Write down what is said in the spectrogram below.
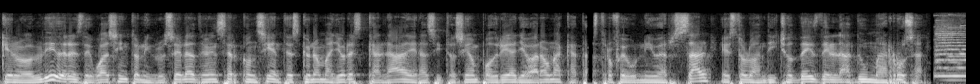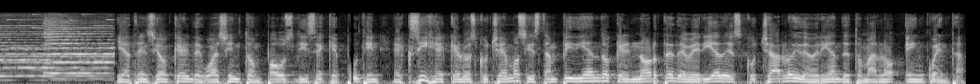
que los líderes de Washington y Bruselas deben ser conscientes que una mayor escalada de la situación podría llevar a una catástrofe universal. Esto lo han dicho desde la Duma rusa. Y atención que el de Washington Post dice que Putin exige que lo escuchemos y están pidiendo que el norte debería de escucharlo y deberían de tomarlo en cuenta.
